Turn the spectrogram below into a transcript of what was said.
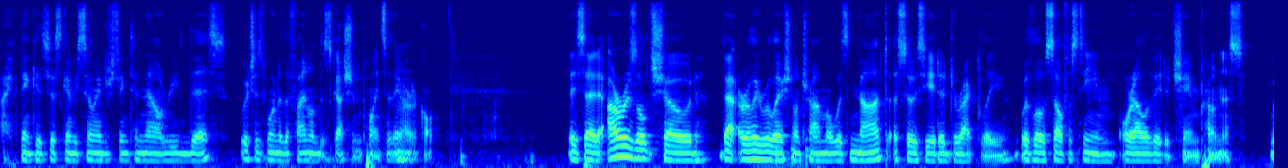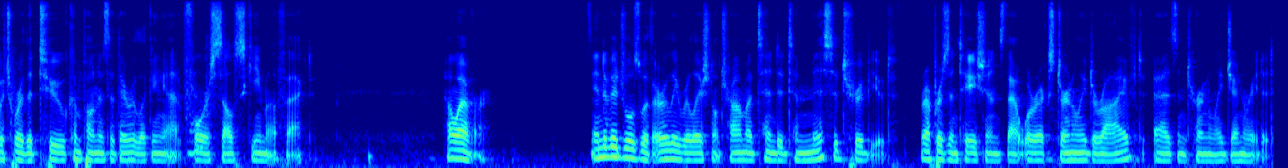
I think it's just going to be so interesting to now read this, which is one of the final discussion points of the Mm. article. They said our results showed that early relational trauma was not associated directly with low self esteem or elevated shame proneness, which were the two components that they were looking at for self schema effect. However, Individuals with early relational trauma tended to misattribute representations that were externally derived as internally generated.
